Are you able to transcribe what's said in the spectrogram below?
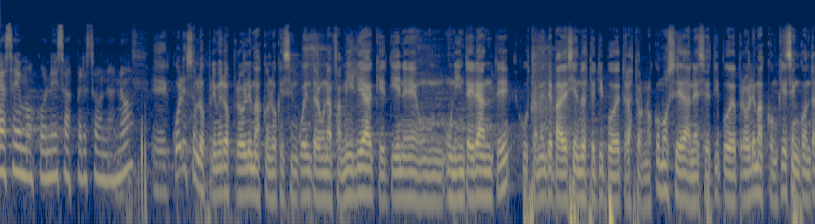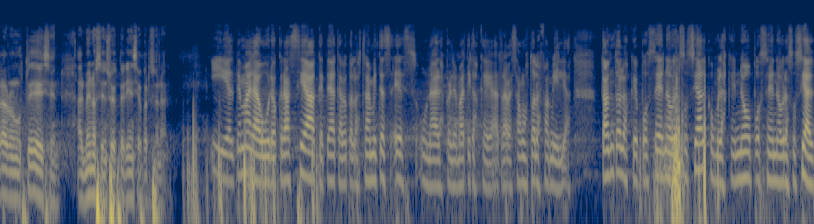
hacemos con esas personas, ¿no? Eh, ¿Cuáles son los primeros problemas con los que se encuentra una familia que tiene un, integrante justamente padeciendo este tipo de trastornos? ¿Cómo se dan ese tipo de problemas? ¿Con qué se encontraron ustedes, al menos en su experiencia personal? Y el tema de la burocracia que tenga que ver con los trámites es una de las problemáticas que atravesamos todas las familias, tanto los que poseen obra social como las que no poseen obra social,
